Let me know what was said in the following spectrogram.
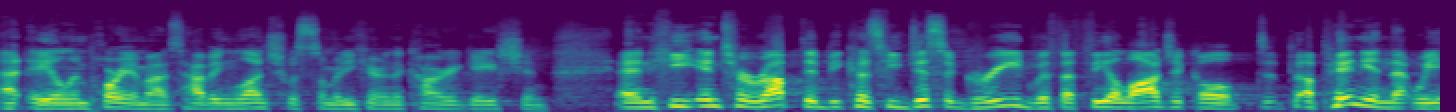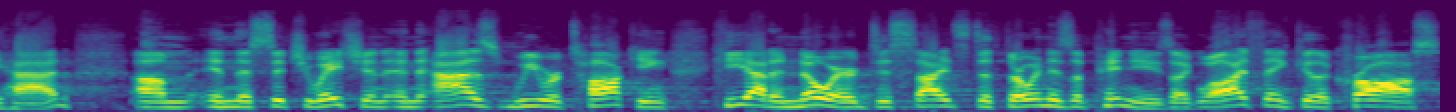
at Ale Emporium. I was having lunch with somebody here in the congregation, and he interrupted because he disagreed with a theological t- opinion that we had um, in this situation. And as we were talking, he out of nowhere decides to throw in his opinion. He's like, Well, I think the cross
